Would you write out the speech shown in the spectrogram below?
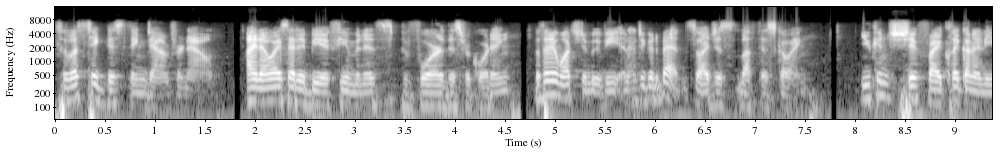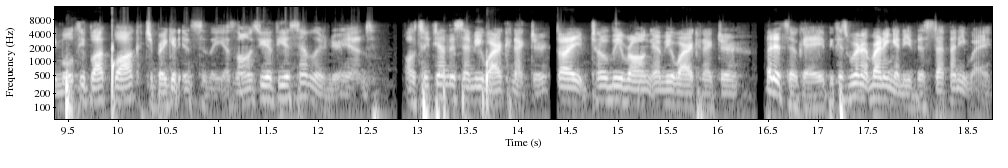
so let's take this thing down for now. I know I said it'd be a few minutes before this recording, but then I watched a movie and had to go to bed, so I just left this going. You can shift right click on any multi-block block to break it instantly, as long as you have the assembler in your hand. I'll take down this MV wire connector. Sorry, totally wrong MV wire connector. But it's okay, because we're not running any of this stuff anyway.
